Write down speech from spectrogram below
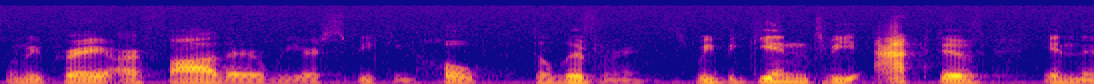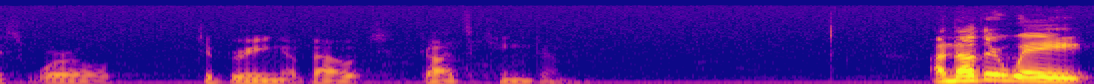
When we pray, Our Father, we are speaking hope, deliverance. We begin to be active in this world to bring about God's kingdom. Another way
